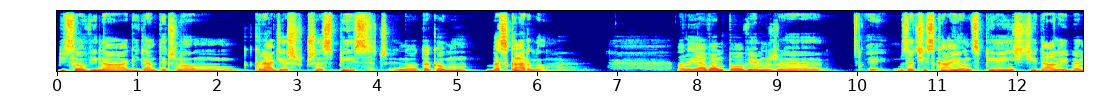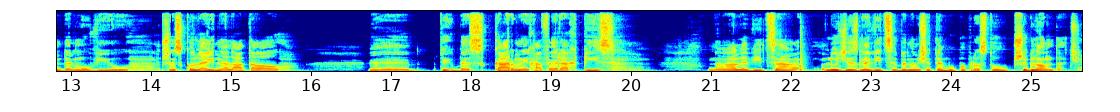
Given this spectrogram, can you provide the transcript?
PiSowi na gigantyczną kradzież przez PiS, czyli no taką bezkarną. Ale ja wam powiem, że zaciskając pięści dalej będę mówił przez kolejne lata o y, tych bezkarnych aferach PiS. No a lewica, ludzie z lewicy będą się temu po prostu przyglądać.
